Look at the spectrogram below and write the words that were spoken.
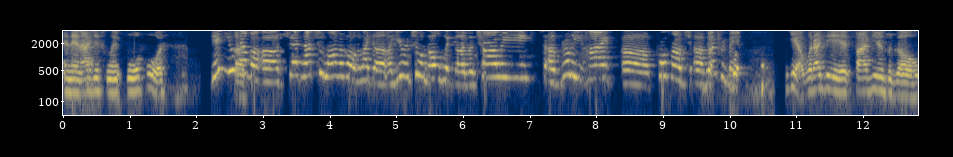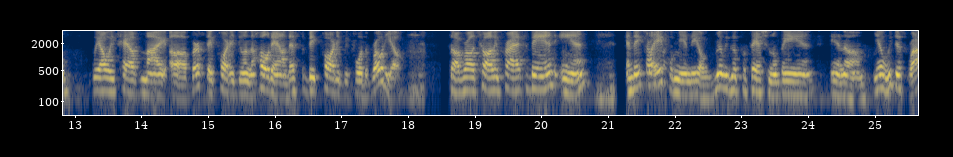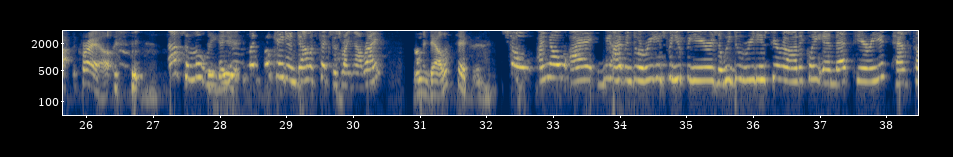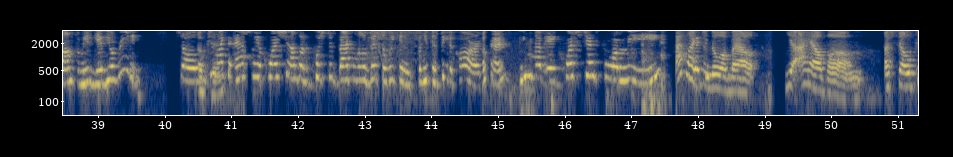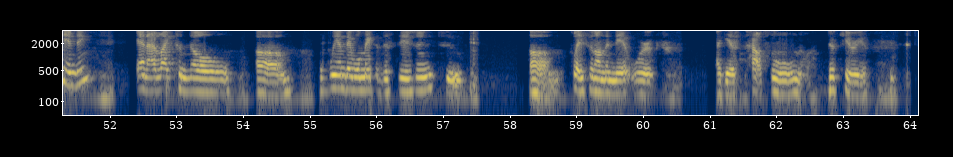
and then I just went full force. Didn't you Uh, have a, a set not too long ago, like a, a year or two ago, with uh, the Charley, a really high uh, profile uh, country band? Yeah, what I did five years ago, we always have my uh, birthday party during the hoedown. That's the big party before the rodeo. So I brought Charley Pride's band in, and they played for me, and they're a really good professional band. And um, yeah, we just rocked the crowd. Absolutely. And you're like, located in Dallas, Texas, right now, right? I'm in Dallas, Texas. So I know I we I've been doing readings for you for years, and we do readings periodically, and that period has come for me to give you a reading. So would you like to ask me a question? I'm going to push this back a little bit so we can so you can see the cards. Okay. Do you have a question for me? I'd like to you- know about. Yeah, I have um, a show pending, and I'd like to know um, when they will make a decision to um, place it on the networks. I guess how soon, or just curious.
